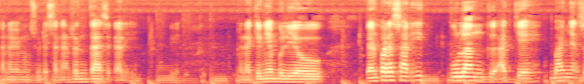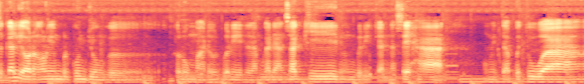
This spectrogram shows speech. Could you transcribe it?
Karena memang sudah sangat rentah sekali. Dan dan akhirnya beliau dan pada saat itu pulang ke Aceh banyak sekali orang-orang yang berkunjung ke ke rumah. Daud Beri dalam keadaan sakit memberikan nasihat meminta petua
